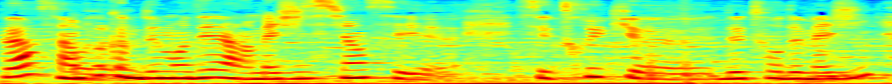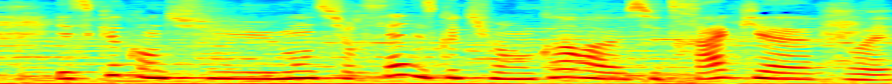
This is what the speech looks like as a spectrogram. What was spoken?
peur. C'est un peu comme demander à un magicien ces, ces trucs euh, de tour de magie. Est-ce que quand tu montes sur scène, est-ce que tu as encore ce trac Ouais.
